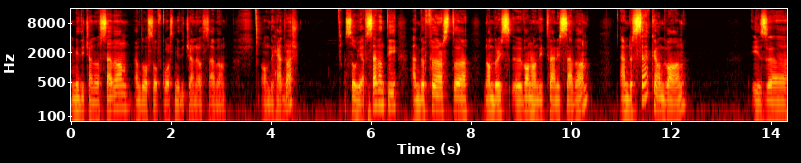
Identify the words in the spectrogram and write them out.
MIDI channel 7 and also of course MIDI channel 7 on the Headrush so we have 70 and the first uh, number is uh, 127 and the second one is uh,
